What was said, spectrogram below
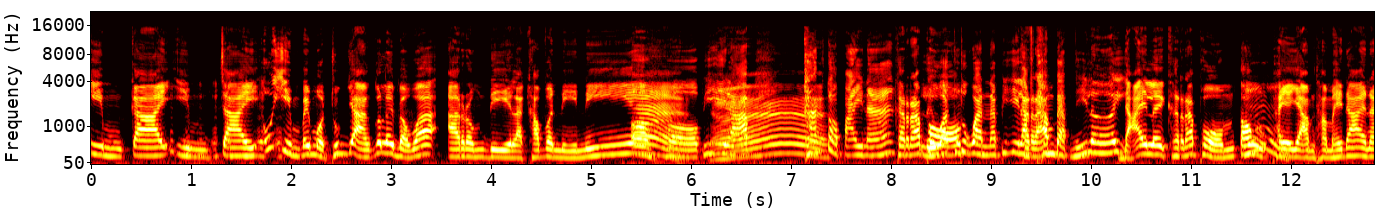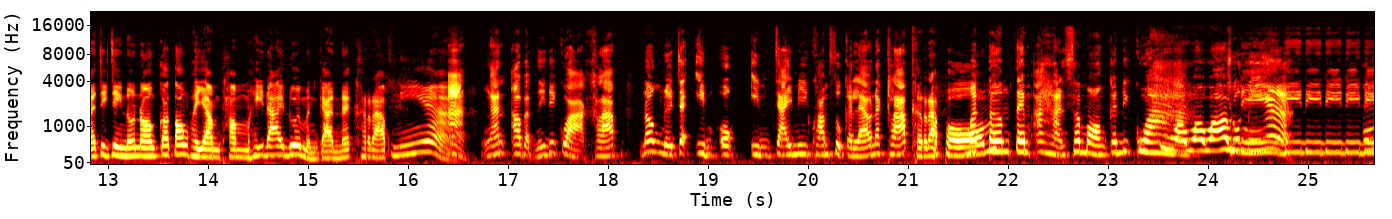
อิ่มกายอิ่มใจโอ้อิ่มไปหมดทุกอย่างก็เลยแบบว่าอารมณ์ดีละครับ วันนี้เนี่ยโอ้โหพี่ยีราฟครั้งต่อไปนะครับหรือว่าทุกวันนะพี่ยีราฟทำแบบนี้เลย ได้เลยครับผมต้องพยายามทำให้ได้นะ จริงๆน้องๆก็ต้องพยายามทำให้ได้ด้วยเหมือนกันนะครับ เนี่ยอะงั้นเอาแบบนี้ดีกว่าครับ นอกเหนือจะอิ่มอกอิ่มใจมีความสุขกันแล้วนะครับ ครับผมมาเติมเต็มอาหารสมองกันดีกว่าว้าวว้าวช่วงนี้ดีดีดีดีดี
